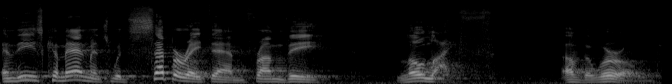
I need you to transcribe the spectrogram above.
And these commandments would separate them from the low life of the world.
